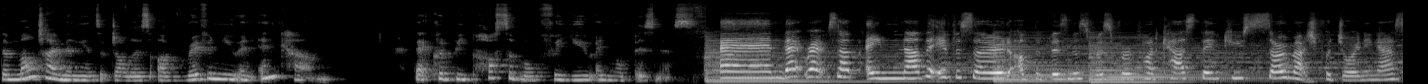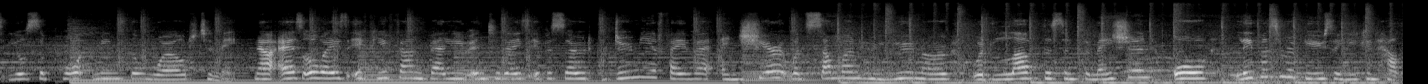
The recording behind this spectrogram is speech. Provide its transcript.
the multi millions of dollars of revenue and income that could be possible for you and your business. And that wraps up another episode of the Business Whisperer podcast. Thank you so much for joining us. Your support means the world to me. Now, as always, if you found value in today's episode, do me a favor and share it with someone who you know would love this information or leave us a review so you can help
